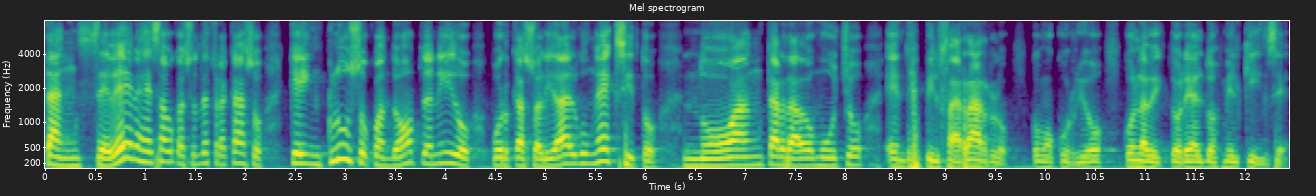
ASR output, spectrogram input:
Tan severa es esa vocación de fracaso que incluso cuando han obtenido por casualidad algún éxito, no han tardado mucho en despilfarrarlo, como ocurrió con la victoria del 2015.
